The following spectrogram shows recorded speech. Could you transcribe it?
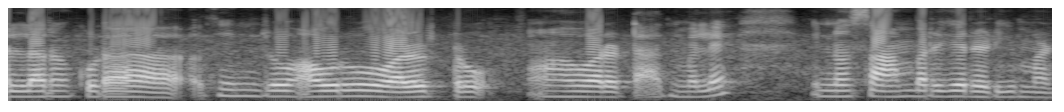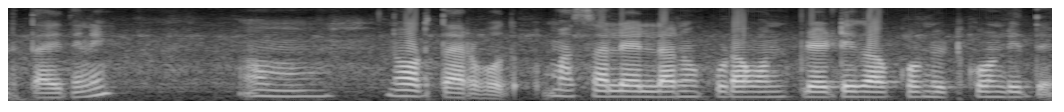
ಎಲ್ಲನೂ ಕೂಡ ತಿಂದರು, ಅವರು ಹೊರಟರು ಹೊರಟಾದಮೇಲೆ ಇನ್ನು ಸಾಂಬಾರಿಗೆ ರೆಡಿ ಮಾಡ್ತಾಯಿದ್ದೀನಿ ನೋಡ್ತಾ ಇರ್ಬೋದು. ಮಸಾಲೆ ಎಲ್ಲನೂ ಕೂಡ ಒಂದು ಪ್ಲೇಟಿಗೆ ಹಾಕ್ಕೊಂಡು ಇಟ್ಕೊಂಡಿದ್ದೆ.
